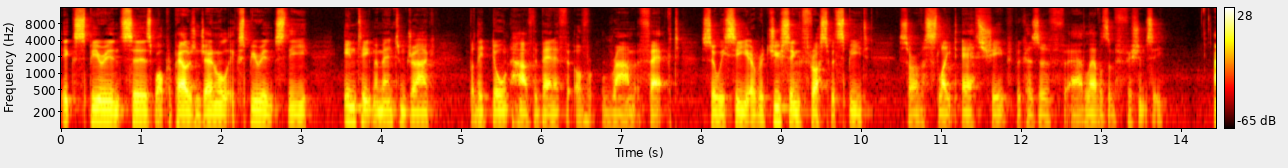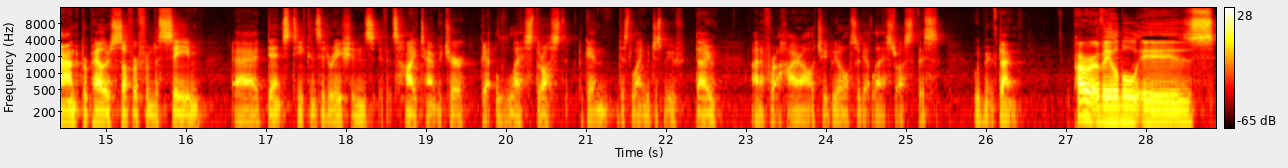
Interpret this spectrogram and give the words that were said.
experiences, well, propellers in general experience the intake momentum drag, but they don't have the benefit of ram effect. So we see a reducing thrust with speed, sort of a slight S shape because of uh, levels of efficiency. And propellers suffer from the same uh, density considerations. If it's high temperature, get less thrust. Again, this line would just move down. And if we're at higher altitude, we also get less thrust. This would move down. Power available is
